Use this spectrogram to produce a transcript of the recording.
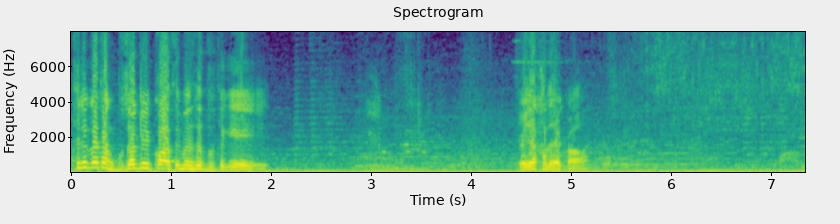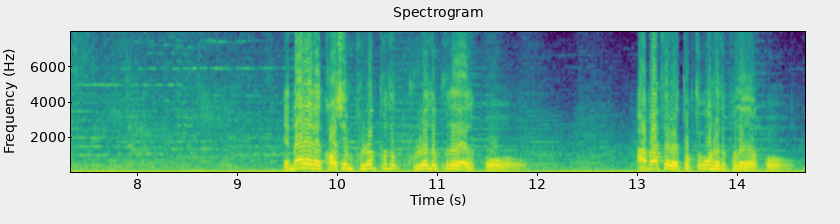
트리거탕 무적일 것 같으면서도 되게 연약하달까? 옛날에는 거신 부도, 불로도 부서졌고 아바트를 독통으로도 부서졌고.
